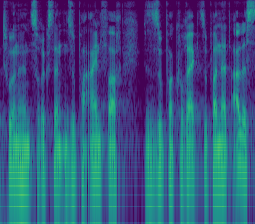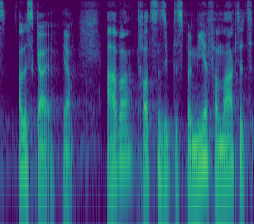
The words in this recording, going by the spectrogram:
Retouren hin zurücksenden, super einfach, super korrekt, super nett, alles, alles geil, ja. Aber trotzdem sieht es bei mir vermarktet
